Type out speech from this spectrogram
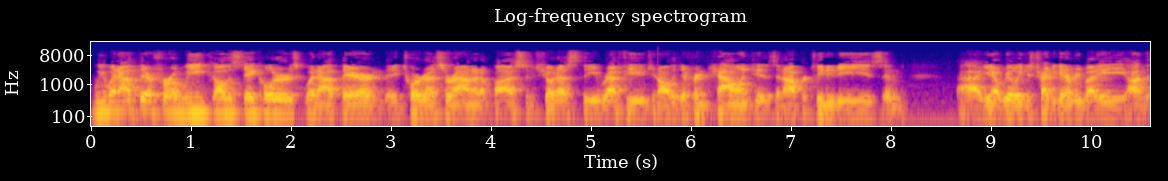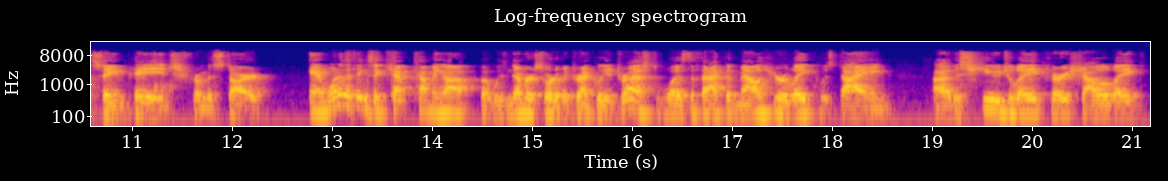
We went out there for a week. All the stakeholders went out there and they toured us around on a bus and showed us the refuge and all the different challenges and opportunities and uh, you know, really just tried to get everybody on the same page from the start. And one of the things that kept coming up, but was never sort of directly addressed, was the fact that Malheur Lake was dying. Uh, this huge lake, very shallow lake,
